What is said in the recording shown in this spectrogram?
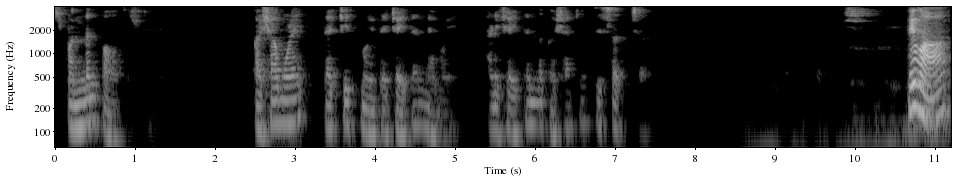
स्पंदन पावत असतो. कशामुळे? त्या चितमुळे त्या चैतन्यामुळे. आणि चैतन्य कशाचं ते सच्च. तेव्हा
